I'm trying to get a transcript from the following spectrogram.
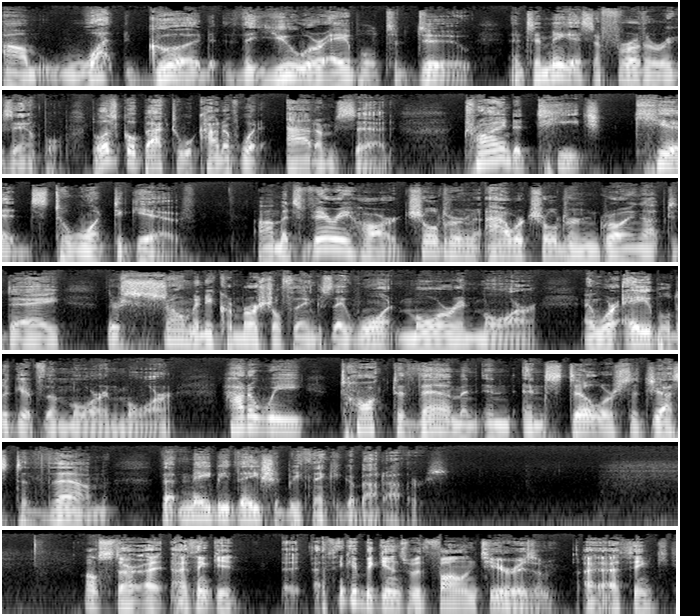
um, what good that you were able to do. And to me, it's a further example. But let's go back to what kind of what Adam said. Trying to teach kids to want to give. Um, it's very hard. Children, our children growing up today, there's so many commercial things. They want more and more, and we're able to give them more and more. How do we talk to them and, instill or suggest to them that maybe they should be thinking about others? I'll start. I, I think it. I think it begins with volunteerism. I, I think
